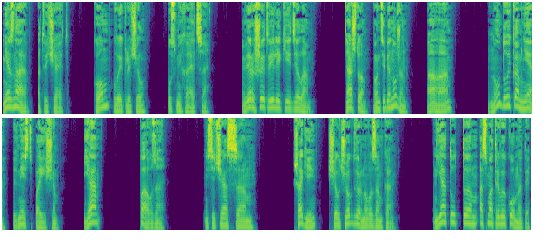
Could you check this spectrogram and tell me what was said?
«Не знаю», — отвечает. «Ком выключил». Усмехается. «Вершит великие дела». «А что, он тебе нужен?» «Ага». «Ну, дуй ко мне, вместе поищем. Я...» Пауза. «Сейчас...» эм... Шаги. Щелчок дверного замка. «Я тут эм, осматриваю комнаты.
